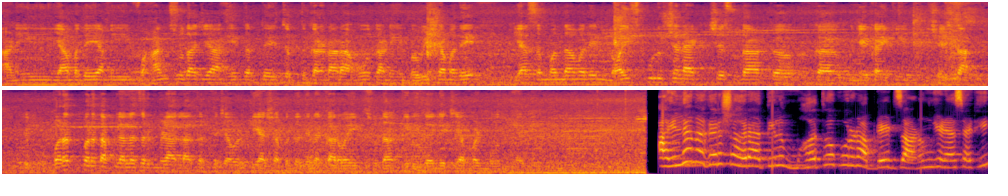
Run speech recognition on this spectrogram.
आणि यामध्ये आम्ही वाहनसुद्धा जे आहे तर ते जप्त करणार आहोत आणि भविष्यामध्ये या संबंधामध्ये नॉईज पोल्युशन ॲक्टचे सुद्धा क क म्हणजे काय की विशेषतः ते परत परत आपल्याला जर मिळाला तर त्याच्यावरती अशा पद्धतीनं कारवाई सुद्धा केली जाईल याची आपण नोंद घ्यावी. अहिल्यानगर शहरातील महत्त्वपूर्ण अपडेट जाणून घेण्यासाठी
